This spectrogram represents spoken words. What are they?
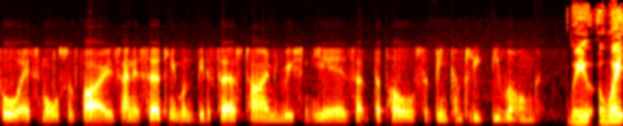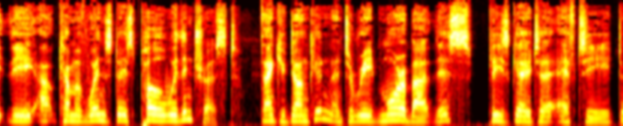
for a small surprise, and it certainly wouldn't be the first time in recent years that the polls have been completely wrong. We await the outcome of Wednesday's poll with interest. Thank you, Duncan. And to read more about this, please go to ft.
